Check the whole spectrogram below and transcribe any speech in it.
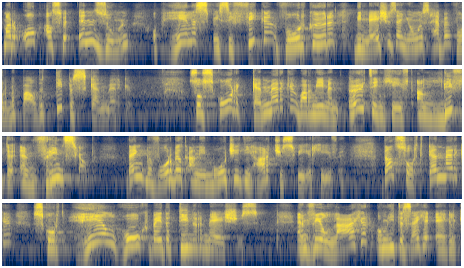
maar ook als we inzoomen op hele specifieke voorkeuren die meisjes en jongens hebben voor bepaalde types kenmerken. Zo scoren kenmerken waarmee men uiting geeft aan liefde en vriendschap Denk bijvoorbeeld aan emoji die hartjes weergeven. Dat soort kenmerken scoort heel hoog bij de tienermeisjes en veel lager, om niet te zeggen eigenlijk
